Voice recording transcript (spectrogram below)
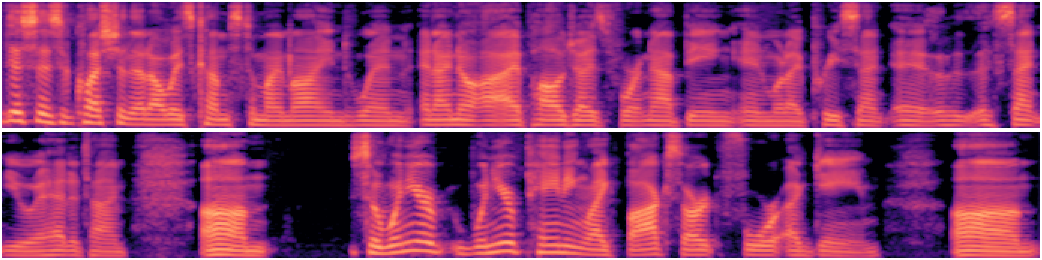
this is a question that always comes to my mind when, and I know I apologize for it not being in what I pre-sent uh, sent you ahead of time. Um, so when you're when you're painting like box art for a game, um,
